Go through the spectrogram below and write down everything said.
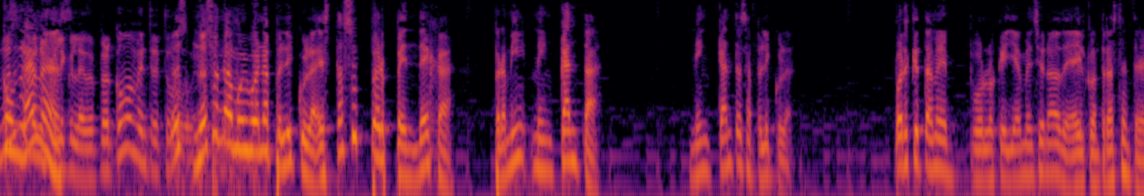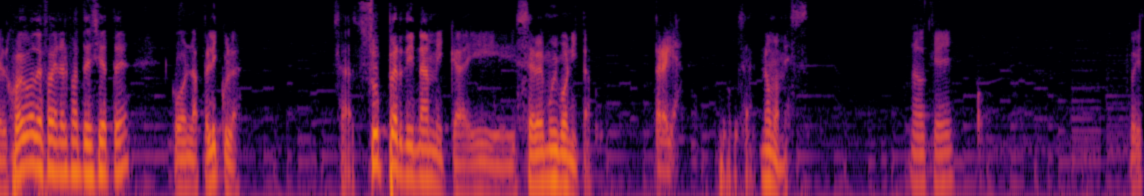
No es con una buena ganas. película, güey, pero ¿cómo me entretuvo? No es, no es una muy buena película, está súper pendeja. Pero a mí me encanta. Me encanta esa película. Pero es que también, por lo que ya he mencionado, de el contraste entre el juego de Final Fantasy VII con la película. O sea, súper dinámica y se ve muy bonita. Pero ya. O sea, no mames. Ok. Pues,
